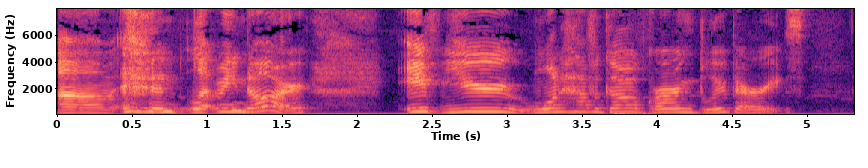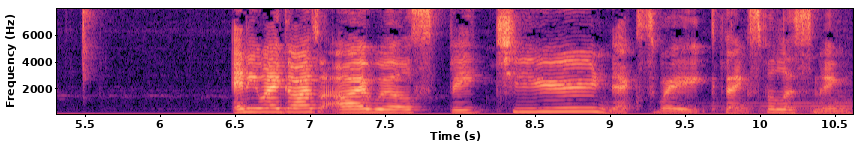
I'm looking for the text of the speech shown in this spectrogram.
Um, and let me know if you want to have a go at growing blueberries. Anyway, guys, I will speak to you next week. Thanks for listening.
